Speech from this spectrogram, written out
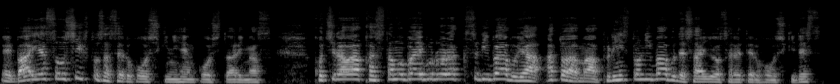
えバイアスをシフトさせる方式に変更してあります。こちらはカスタムバイブロラックスリバーブや、あとはまあプリンストンリバーブで採用されている方式です。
